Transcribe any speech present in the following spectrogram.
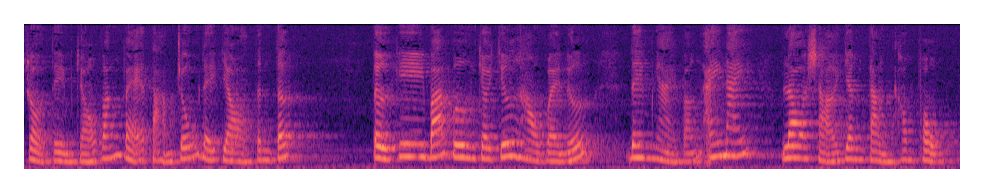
rồi tìm chỗ vắng vẻ tạm trú để dò tin tức. Từ khi bá vương cho chư hầu về nước Đêm ngày vẫn ấy nấy Lo sợ dân tần không phục,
